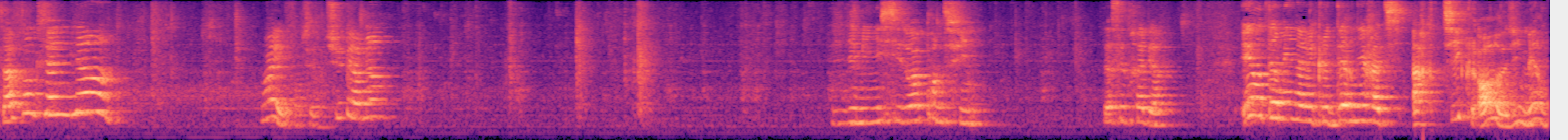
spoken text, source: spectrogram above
Ça fonctionne bien Ouais, il fonctionne super bien. J'ai des mini ciseaux à pointe fine. Ça c'est très bien. Et on termine avec le dernier article. Oh, vas-y, merde.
